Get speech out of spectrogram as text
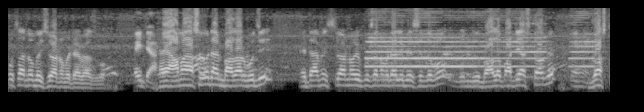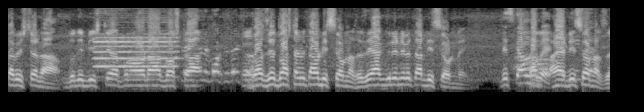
পঁচানব্বই চুরানব্বই টাকা বেচবো। এইটা? হ্যাঁ আমার আশা করি আমি বাজার বুঝি। এটা আমি চুরানব্বই পঁচানব্বই টাকা বেচে দেবো। যদি ভালো পার্টি আসতে হবে দশটা বিশটা না। যদি বিশটা পনেরোটা দশটা দশ যে দশটার ভিতরে ডিসকাউন্ট আছে। যে এক দুটো নেবে তার ডিসকাউন্ট নেই। ডিসকাউন্ট হবে? হ্যাঁ ডিসকাউন্ট আছে।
